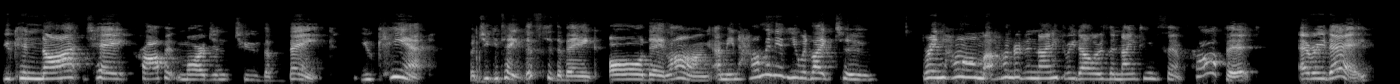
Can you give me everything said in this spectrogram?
You cannot take profit margins to the bank. You can't but you can take this to the bank all day long. I mean how many of you would like to bring home $193.19 profit every day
